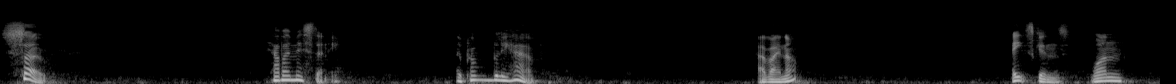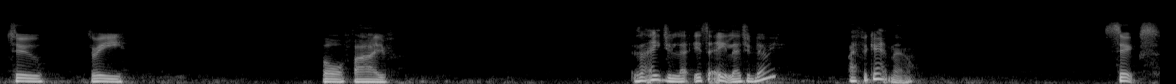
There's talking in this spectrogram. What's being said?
So, have I missed any? I probably have. Have I not? Eight skins. One, two, three, four, five. Is that eight? Is it eight legendary? I forget now. Six,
